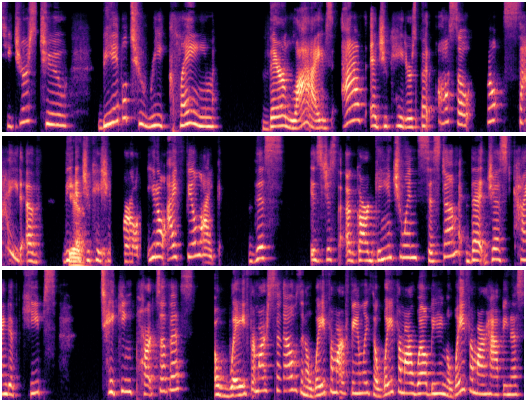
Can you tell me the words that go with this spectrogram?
teachers to be able to reclaim their lives as educators, but also outside of the yeah. education world. You know, I feel like this is just a gargantuan system that just kind of keeps taking parts of us away from ourselves and away from our families, away from our well being, away from our happiness,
